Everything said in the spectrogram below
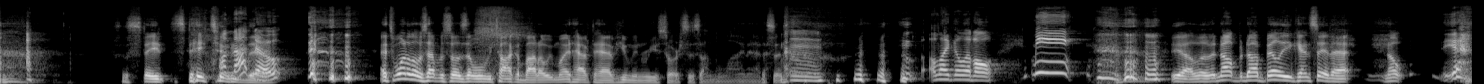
so stay stay tuned. On that there. note. it's one of those episodes that when we talk about it, we might have to have human resources on the line, Adison. Mm. like a little me. yeah, a little, no, but not Billy. You can't say that. Nope. Yeah.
